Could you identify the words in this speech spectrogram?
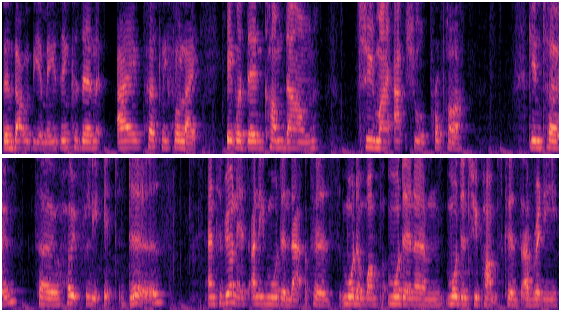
then that would be amazing because then I personally feel like it would then come down to my actual proper skin tone. So hopefully it does. And to be honest, I need more than that because more than one, more than um, more than two pumps because I've already,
